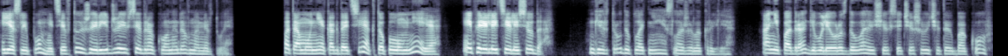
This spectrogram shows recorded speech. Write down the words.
Если помните, в той же Риджи все драконы давно мертвы. Потому некогда те, кто поумнее, и перелетели сюда. Гертруда плотнее сложила крылья. Они подрагивали у раздувающихся чешуйчатых боков,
